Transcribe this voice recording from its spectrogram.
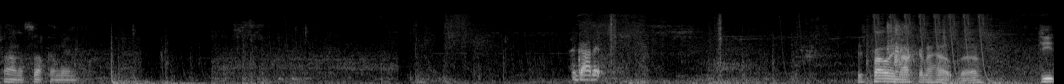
Trying to suck them in. I got it. It's probably not gonna help though. Do you,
